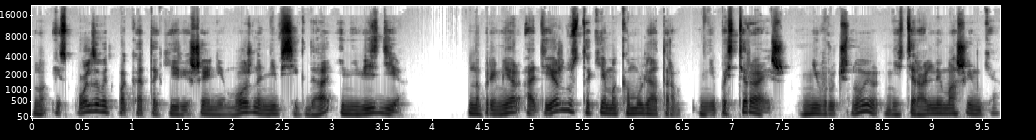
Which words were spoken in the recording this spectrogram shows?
но использовать пока такие решения можно не всегда и не везде. Например, одежду с таким аккумулятором не постираешь ни вручную, ни в стиральной машинке.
